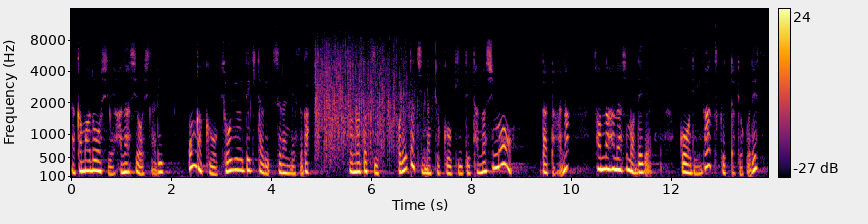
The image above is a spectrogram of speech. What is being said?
仲間同士で話をしたり音楽を共有できたりするんですがその時俺たちの曲を聴いて楽しもうだったかな？そんな話も出てゴーディが作った曲です。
